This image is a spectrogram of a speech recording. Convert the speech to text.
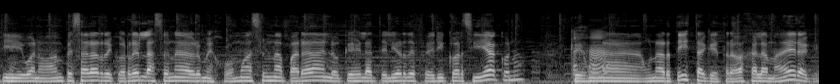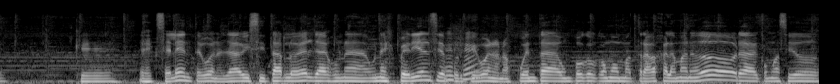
y bueno, va a empezar a recorrer la zona de Bermejo. Vamos a hacer una parada en lo que es el atelier de Federico Arcidiácono, que es una, una, artista que trabaja la madera, que que es excelente. Bueno, ya visitarlo él ya es una, experiencia porque, bueno, nos cuenta un poco cómo trabaja la mano de obra, cómo ha sido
